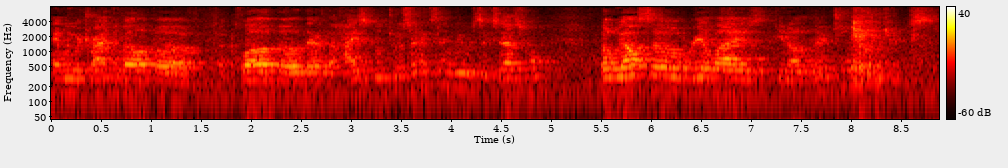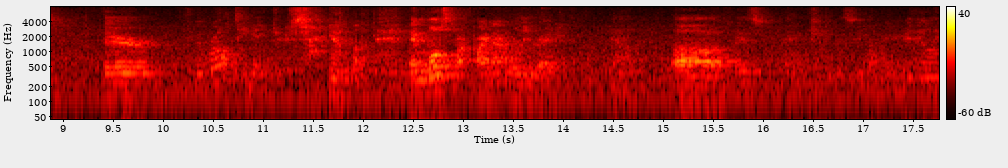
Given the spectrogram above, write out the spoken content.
and we were trying to develop a, a club uh, there at the high school. To a certain extent, we were successful, but we also realized, you know, they're teenagers. They're we were all teenagers, you know, and most are, are not really ready. You know, uh, it's, see, maybe you're the only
